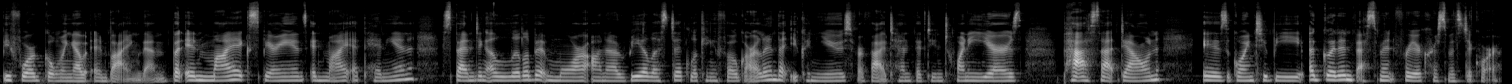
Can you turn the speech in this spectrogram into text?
before going out and buying them. But in my experience, in my opinion, spending a little bit more on a realistic looking faux garland that you can use for 5, 10, 15, 20 years, pass that down is going to be a good investment for your Christmas decor.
